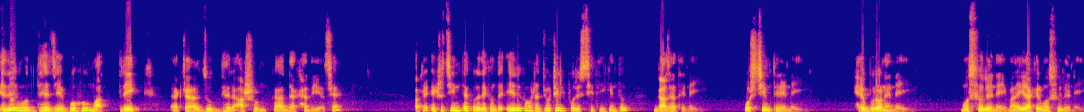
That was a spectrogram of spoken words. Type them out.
এদের মধ্যে যে বহুমাত্রিক একটা যুদ্ধের আশঙ্কা দেখা দিয়েছে আপনি একটু চিন্তা করে দেখুন তো, এরকম একটা জটিল পরিস্থিতি কিন্তু গাজাতে নেই, পশ্চিম তীরে নেই, হেব্রনে নেই, মসুলে নেই মানে ইরাকের মসুলে নেই,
